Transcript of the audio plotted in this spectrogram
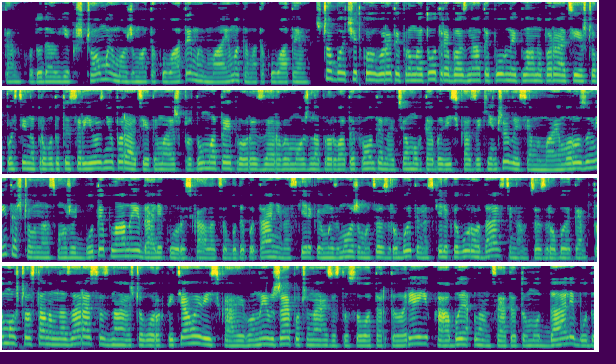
Костенко додав: якщо ми можемо атакувати, ми маємо там атакувати. Щоб чітко говорити про мету, треба знати повний план операції. Щоб постійно проводити серйозні операції, ти маєш продумати про резерви. Можна прорвати фронт, і на цьому в тебе війська закінчилися. Ми маємо розуміти, що у нас можуть бути плани і далі Курська, але це буде питання, наскільки ми зможемо це зробити, наскільки ворог дасть нам це зробити. Тому що станом на зараз знаю, що ворог підтягує війська, і вони вже починають застосовувати артилерію, каби, ланцети. Тому далі буде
